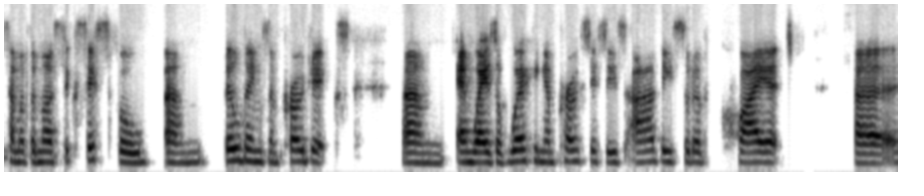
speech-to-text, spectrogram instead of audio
some of the most successful um, buildings and projects um, and ways of working and processes are these sort of quiet uh,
